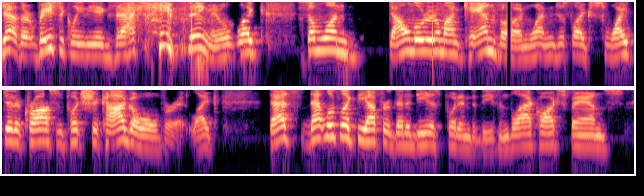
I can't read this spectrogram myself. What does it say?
Yeah, they're basically the exact same thing. It was like someone downloaded them on Canva and went and just like swiped it across and put Chicago over it. Like that's that looked like the effort that Adidas put into these, and Blackhawks fans –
